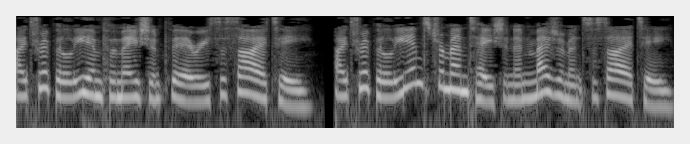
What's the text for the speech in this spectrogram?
IEEE Information Theory Society, IEEE Instrumentation and Measurement Society,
